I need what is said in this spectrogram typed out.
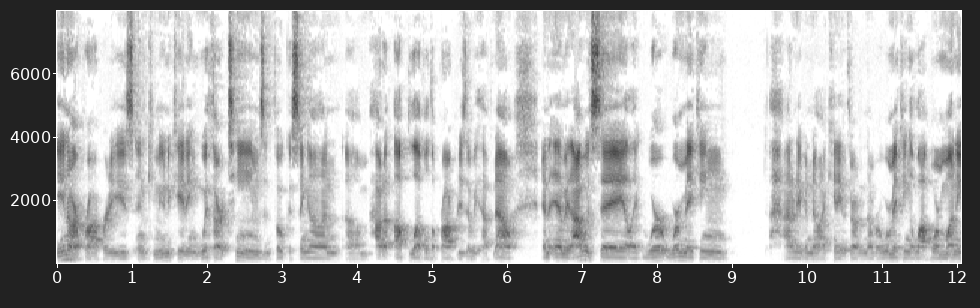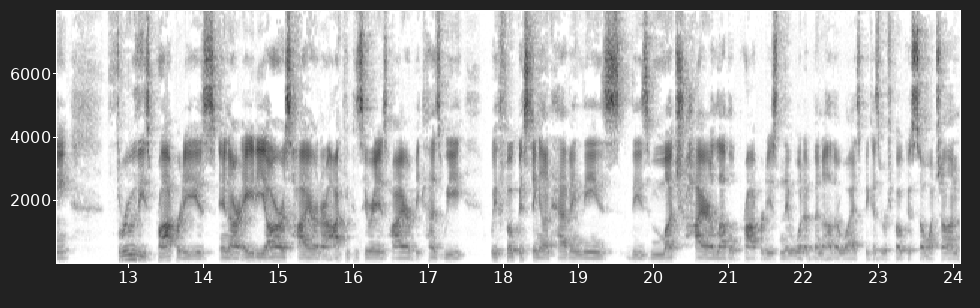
in our properties and communicating with our teams and focusing on um, how to up level the properties that we have now. And I mean, I would say like we're we're making I don't even know I can't even throw out a number. We're making a lot more money through these properties and our ADR is higher and our occupancy rate is higher because we we focusing on having these these much higher level properties than they would have been otherwise because we're focused so much on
